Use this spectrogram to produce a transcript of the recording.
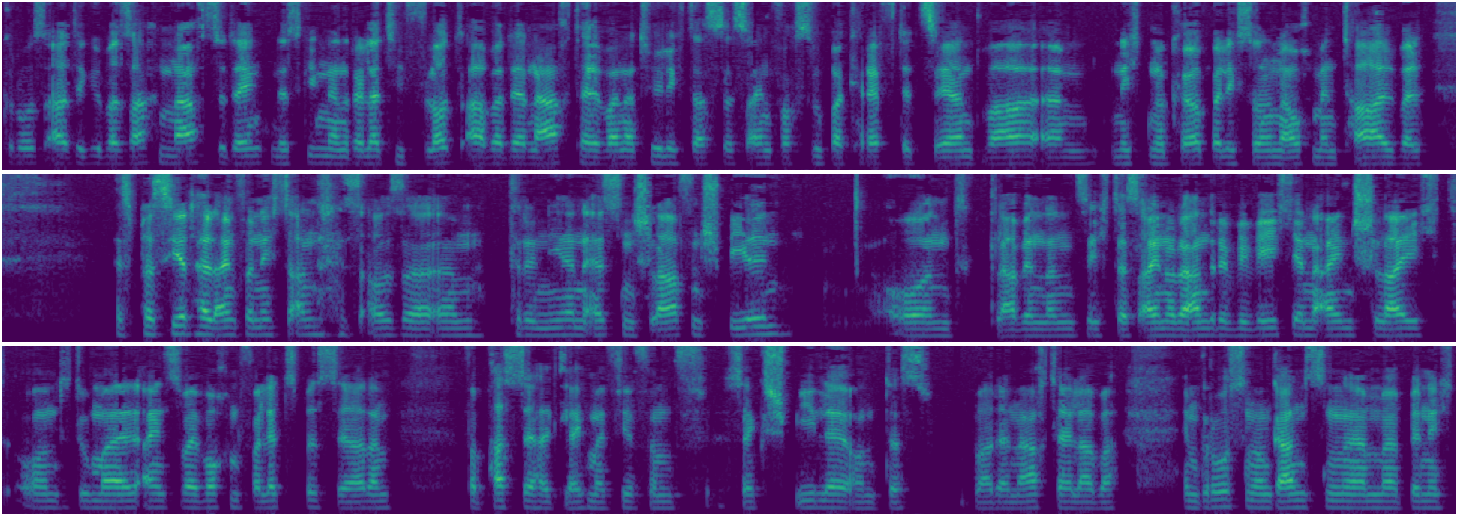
großartig über Sachen nachzudenken. Das ging dann relativ flott, aber der Nachteil war natürlich, dass das einfach super kräftezehrend war, ähm, nicht nur körperlich, sondern auch mental, weil es passiert halt einfach nichts anderes außer ähm, trainieren, essen, schlafen, spielen. Und klar, wenn dann sich das ein oder andere Wehwehchen einschleicht und du mal ein, zwei Wochen verletzt bist, ja, dann verpasst er halt gleich mal vier, fünf, sechs Spiele und das war der Nachteil. Aber im Großen und Ganzen ähm, bin ich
